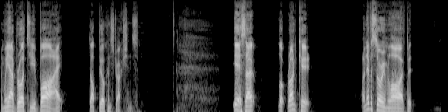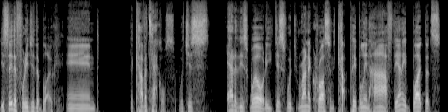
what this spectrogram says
And we are brought to you by Dot Build Constructions. Yeah, so look, Ron Coote, I never saw him live, but you see the footage of the bloke and the cover tackles were just out of this world. He just would run across and cut people in half. The only bloke that's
